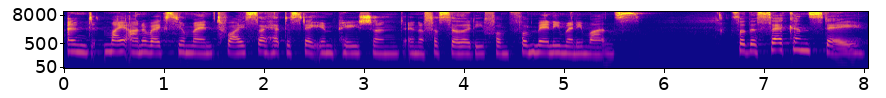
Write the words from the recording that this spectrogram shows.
And my anorexia meant twice I had to stay inpatient in a facility for, for many, many months. So the second stay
